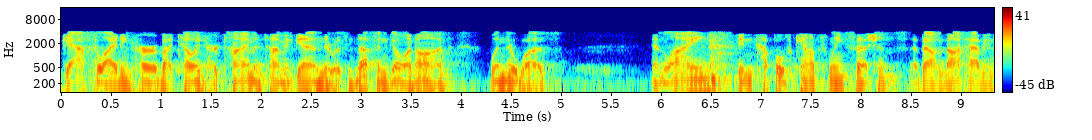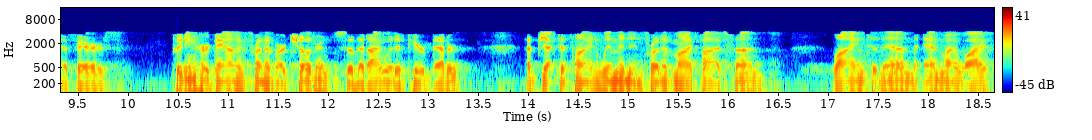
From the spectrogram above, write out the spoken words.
gaslighting her by telling her time and time again there was nothing going on when there was, and lying in couples counseling sessions about not having affairs, putting her down in front of our children so that I would appear better, objectifying women in front of my five sons, lying to them and my wife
